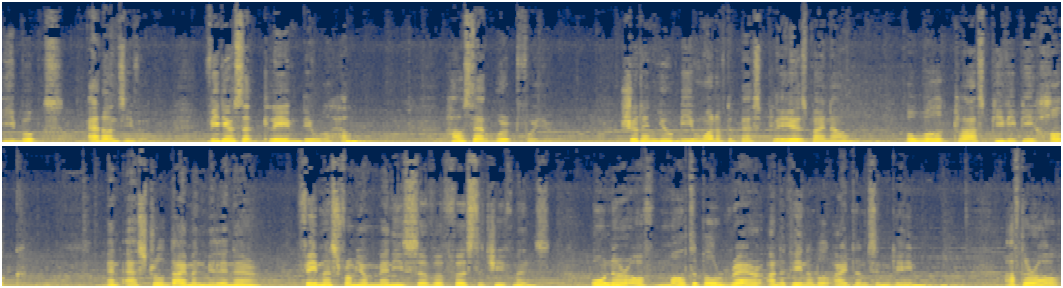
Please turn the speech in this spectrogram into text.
ebooks, add ons even, videos that claim they will help. How's that worked for you? Shouldn't you be one of the best players by now? A world class PvP Hulk? An Astral Diamond millionaire, famous from your many server first achievements? Owner of multiple rare unattainable items in game? After all,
